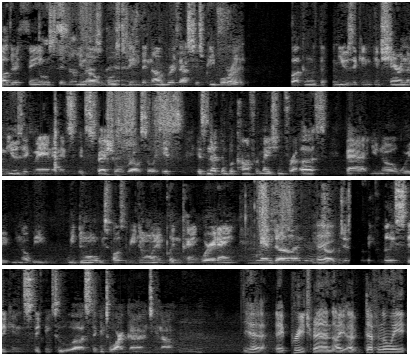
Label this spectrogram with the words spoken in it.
other things, Boosted you know, man. boosting the numbers. That's just people Right. really fucking with the music and, and sharing the music, man. And it's it's special, bro. So it's it's nothing but confirmation for us that you know we you know we we doing what we supposed to be doing and putting paint where it ain't, and um, you know just really, really sticking sticking to uh, sticking to our guns, you know. Yeah, hey, preach, man. I, I definitely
